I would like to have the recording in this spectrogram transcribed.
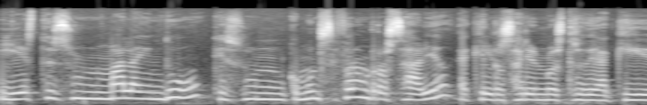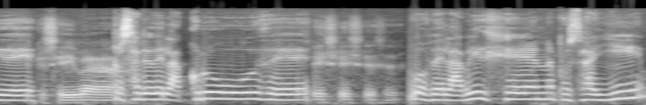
Y esto es un mala hindú, que es un, como si fuera un rosario, de aquí el rosario nuestro de aquí, de Rosario de la Cruz, de, o de la Virgen, pues allí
